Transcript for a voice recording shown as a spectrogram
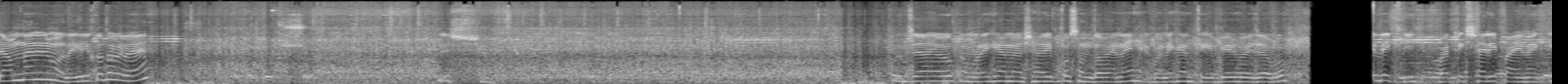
জামদানির মধ্যে এগুলি কত করে? পঁচিশশো যাই হোক, আমরা এখানে শাড়ি পছন্দ হয় নাই, এখন এখান থেকে বের হয়ে যাব। দেখি, বাটিক শাড়ি পাই নাকি?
